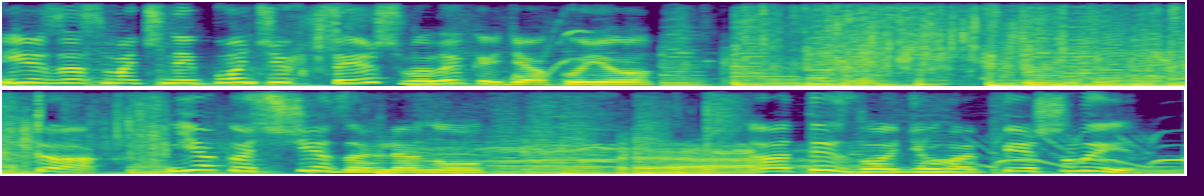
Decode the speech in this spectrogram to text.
І за смачний пончик теж велике дякую. Так, якось ще загляну. А ти, злодюга, пішли.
